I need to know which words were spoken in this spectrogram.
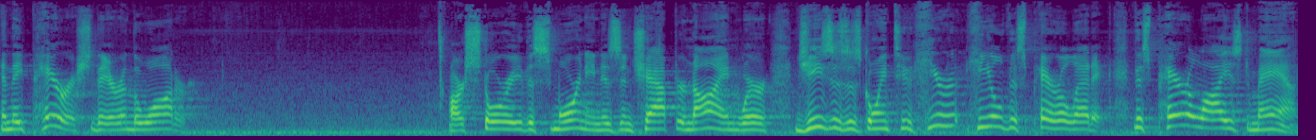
and they perished there in the water. Our story this morning is in chapter 9, where Jesus is going to heal this paralytic, this paralyzed man.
